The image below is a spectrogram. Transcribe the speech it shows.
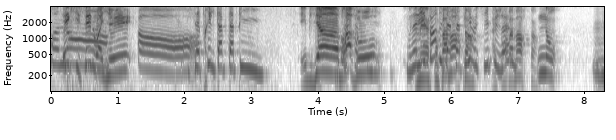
Oh Et qui non. s'est noyé. Il s'est pris le tap-tapi. Eh bien, bravo. Vous aviez peur du pas mortes. tap-tapi hein. aussi, plus Elles sont jeune pas mortes. Non. Hmm.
